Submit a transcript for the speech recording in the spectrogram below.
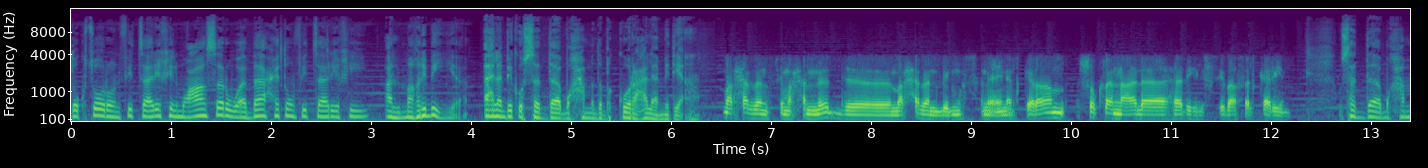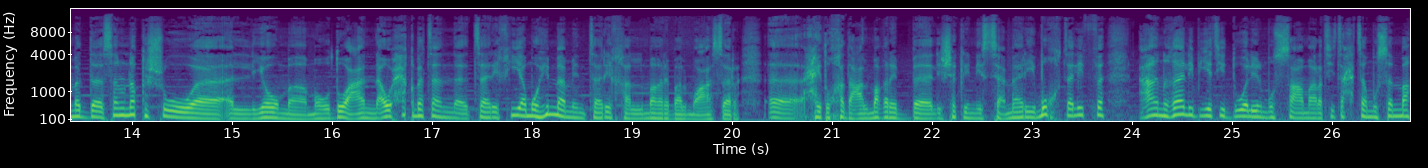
دكتور في التاريخ المعاصر وباحث في التاريخ المغربي. أهلا بك أستاذ محمد بكور على ميديا. مرحبا سي محمد مرحبا بالمستمعين الكرام. شكرا على هذه الاستضافة الكريمة. أستاذ محمد سنناقش اليوم موضوعا أو حقبة تاريخية مهمة من تاريخ المغرب المعاصر حيث خضع المغرب لشكل استعماري مختلف عن غالبية الدول المستعمرة تحت مسمى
